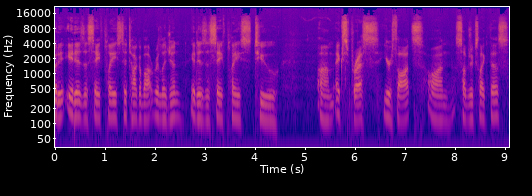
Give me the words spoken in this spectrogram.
But it, it is a safe place to talk about religion. It is a safe place to um, express your thoughts on subjects like this.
